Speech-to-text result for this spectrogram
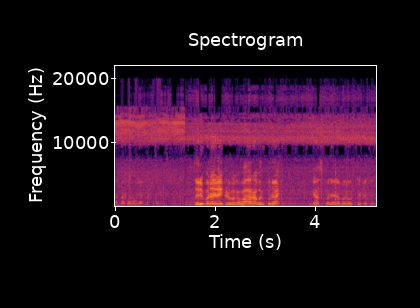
आता बनवूया पटकन तरी पण आहे ना इकडे बघा वारा भरपूर आहे. गॅस पण आहे ना बरोबर पेटत नाही.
